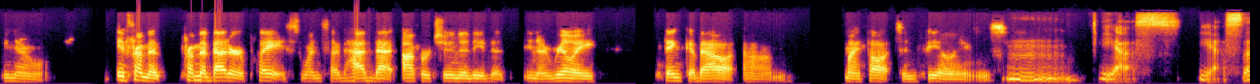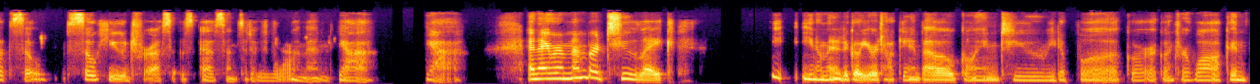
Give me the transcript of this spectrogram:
you know it from a from a better place once I've had that opportunity to you know really think about um, my thoughts and feelings. Mm, yes, yes, that's so so huge for us as as sensitive yeah. women. Yeah, yeah, and I remember too, like you know, a minute ago you were talking about going to read a book or going for a walk, and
